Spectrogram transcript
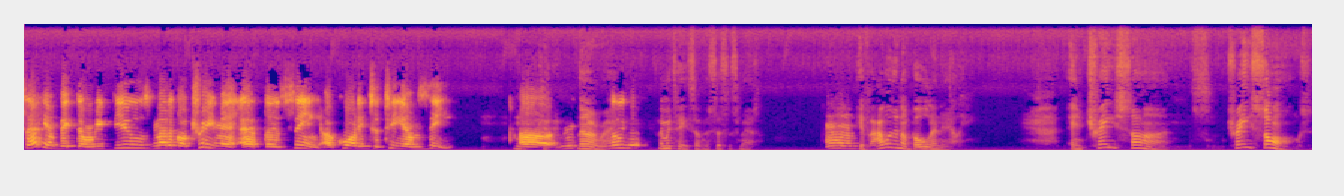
second victim refused medical treatment at the scene, according to TMZ. Okay. Uh, All right. Let me tell you something, Sister Smith. Mm-hmm. If I was in a bowling alley and Trey Songz Trey Songz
